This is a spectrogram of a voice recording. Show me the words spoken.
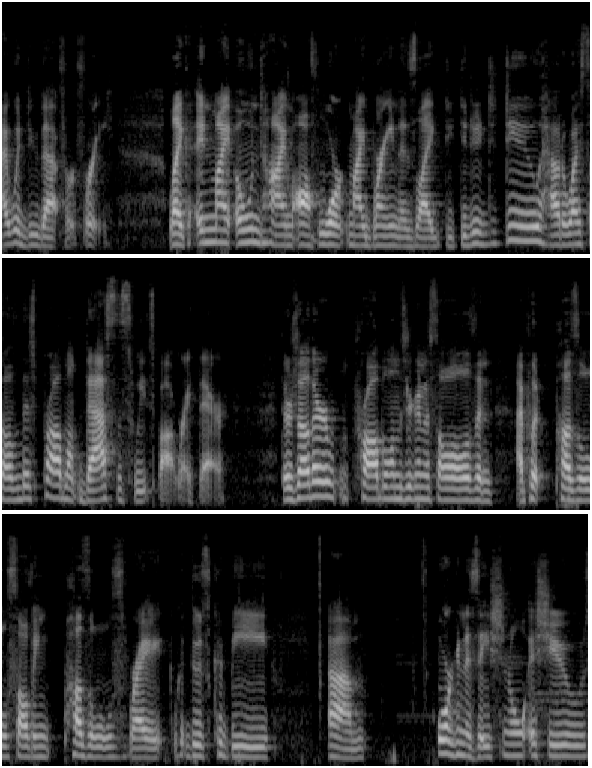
I would do that for free. Like in my own time off work, my brain is like, do, do, do, do. How do I solve this problem? That's the sweet spot right there. There's other problems you're going to solve, and I put puzzle solving puzzles, right? Those could be um, organizational issues.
